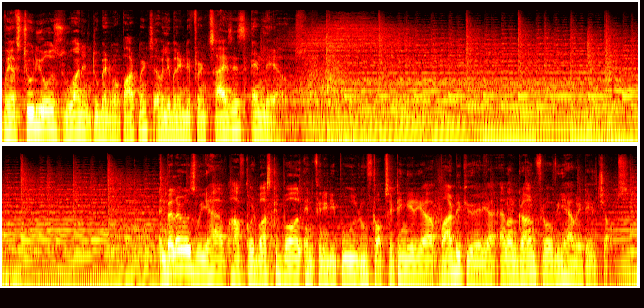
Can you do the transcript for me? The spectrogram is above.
We have studios, one and two bedroom apartments available in different sizes and layouts. In Bella Rose, we have half-court basketball, infinity pool, rooftop sitting area, barbecue area, and on ground floor we have retail shops.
